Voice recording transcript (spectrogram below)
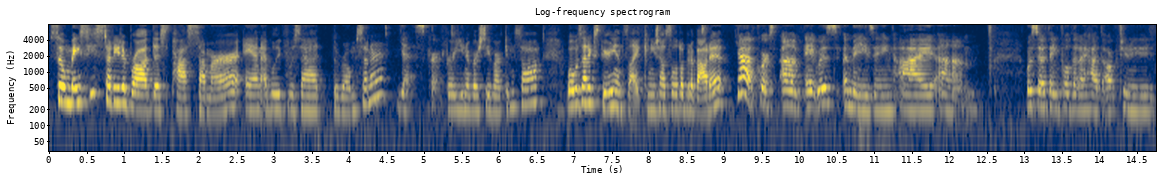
So Macy studied abroad this past summer, and I believe was at the Rome Center Yes, correct. for University of Arkansas. What was that experience like? Can you tell us a little bit about it? Yeah, of course. Um, it was amazing. I um, was so thankful that I had the opportunity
